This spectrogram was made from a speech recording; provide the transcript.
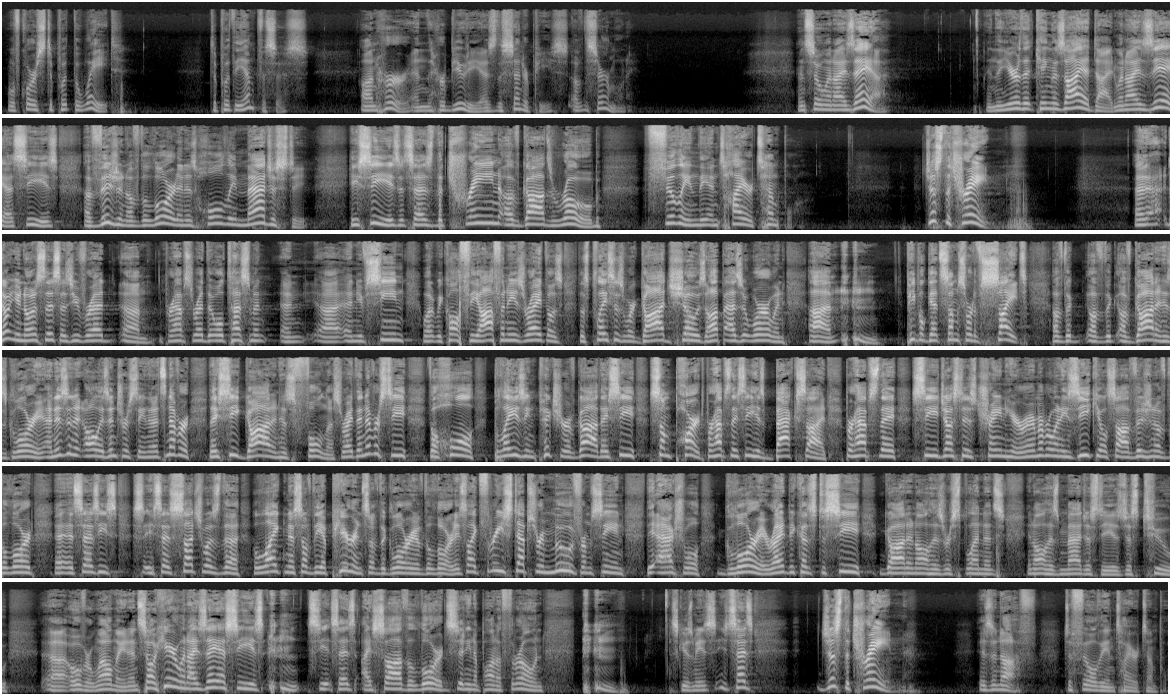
Well, of course, to put the weight, to put the emphasis on her and her beauty as the centerpiece of the ceremony. And so when Isaiah in the year that King Uzziah died, when Isaiah sees a vision of the Lord in his holy majesty, he sees, it says, the train of God's robe filling the entire temple. Just the train. And uh, don't you notice this as you've read, um, perhaps read the Old Testament, and uh, and you've seen what we call theophanies, right? Those those places where God shows up, as it were, when um, people get some sort of sight of, the, of, the, of God and His glory. And isn't it always interesting that it's never, they see God in His fullness, right? They never see the whole blazing picture of God. They see some part. Perhaps they see His backside. Perhaps they see just His train here. Remember when Ezekiel saw a vision of the Lord? Uh, it says, he's, he says, such was the likeness of the appearance of the glory of the Lord. It's like three steps removed from seeing the actual glory, right? Because to see God in all His resplendence, in all His majesty, is just too uh, overwhelming. And so here, when Isaiah sees, see, it says, I saw the Lord sitting upon a throne. Excuse me. It says, just the train is enough to fill the entire temple.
